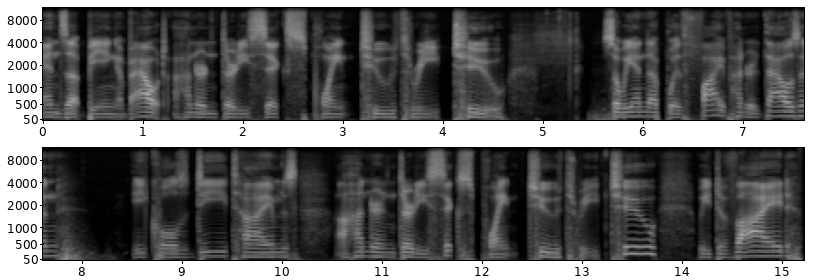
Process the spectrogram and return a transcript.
ends up being about 136.232. So we end up with 500,000 equals d times 136.232. We divide,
